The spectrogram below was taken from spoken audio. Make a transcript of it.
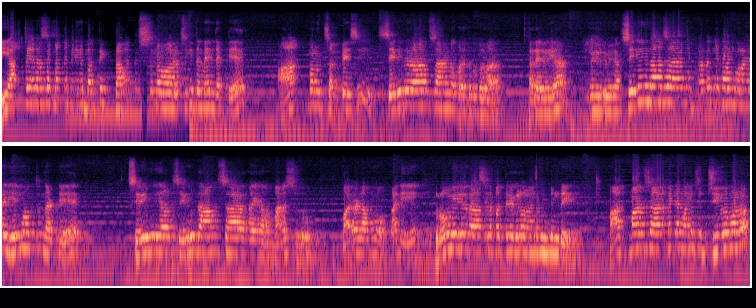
ఈ ఆచార సంబంధమైన భక్తి ప్రవర్తిస్తున్న వారి జీవితం ఏంటంటే ఆత్మను చంపేసి శరీరానుసారంగా బ్రతుకుతున్నారు. శరీరానుసారంగా బ్రతకడం వలన ఏమవుతుందంటే శరీర శరీరానుసారమైన మనసు మరణము అని రోమిలకు రాసిన పత్రికలో రాసుకుంటుంది ఆత్మానుసారమైన మనసు జీవములో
